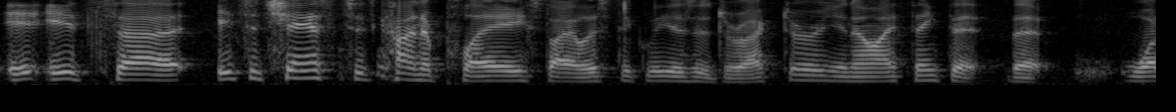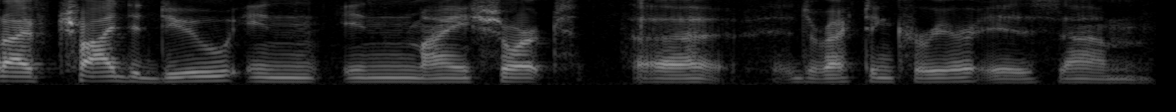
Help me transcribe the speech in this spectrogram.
It, it's uh, it's a chance to kind of play stylistically as a director. You know, I think that, that what I've tried to do in in my short uh, directing career is um,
